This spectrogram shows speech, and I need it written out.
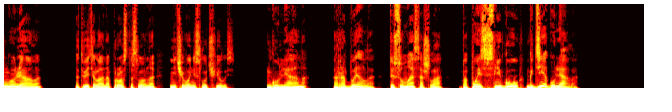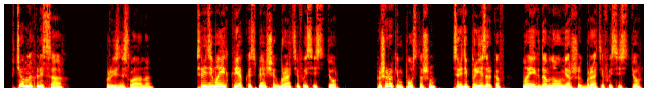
«Гуляла», — ответила она просто, словно ничего не случилось. «Гуляла? Арабелла, ты с ума сошла? По пояс в снегу? Где гуляла?» «В темных лесах», — произнесла она, — «среди моих крепко спящих братьев и сестер, по широким пустошам, среди призраков, моих давно умерших братьев и сестер,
